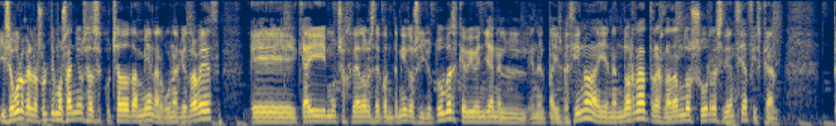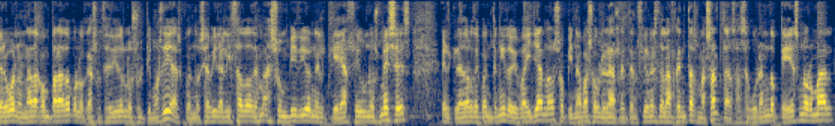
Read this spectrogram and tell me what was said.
Y seguro que en los últimos años has escuchado también alguna que otra vez eh, que hay muchos creadores de contenidos y youtubers que viven ya en el, en el país vecino, ahí en Andorra, trasladando su residencia fiscal. Pero bueno, nada comparado con lo que ha sucedido en los últimos días, cuando se ha viralizado además un vídeo en el que hace unos meses el creador de contenido Ibai Llanos opinaba sobre las retenciones de las rentas más altas, asegurando que es normal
